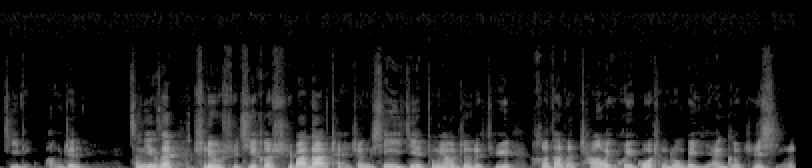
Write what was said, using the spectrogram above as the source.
既定方针，曾经在十六、十七和十八大产生新一届中央政治局和他的常委会过程中被严格执行。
